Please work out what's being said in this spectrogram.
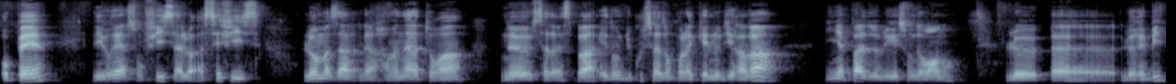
au père, livré à son fils, à, ses fils. L'homme la Torah ne s'adresse pas. Et donc, du coup, c'est la raison pour laquelle nous dit Rava, il n'y a pas d'obligation de rendre le, euh, le rébit,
